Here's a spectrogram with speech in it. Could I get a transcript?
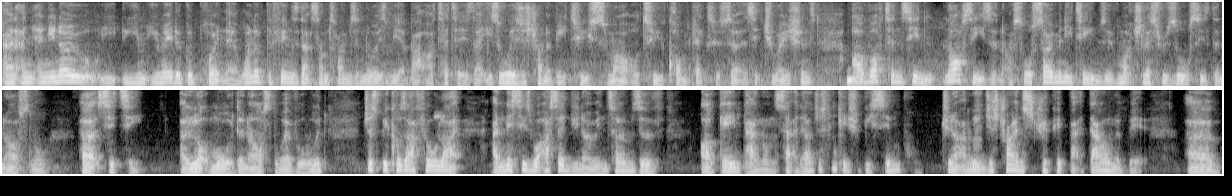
And, and and you know you you made a good point there. One of the things that sometimes annoys me about Arteta is that he's always just trying to be too smart or too complex with certain situations. I've often seen last season I saw so many teams with much less resources than Arsenal hurt City a lot more than Arsenal ever would, just because I feel like, and this is what I said, you know, in terms of our game plan on Saturday, I just think it should be simple. Do you know what I mean? Mm. Just try and strip it back down a bit. Um,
